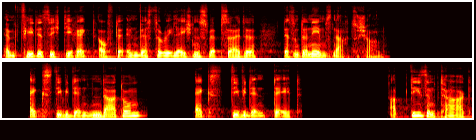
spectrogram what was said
empfiehlt es sich direkt auf der Investor Relations Webseite des Unternehmens nachzuschauen. Ex-Dividendendatum, Ex-Dividend Date. Ab diesem Tag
